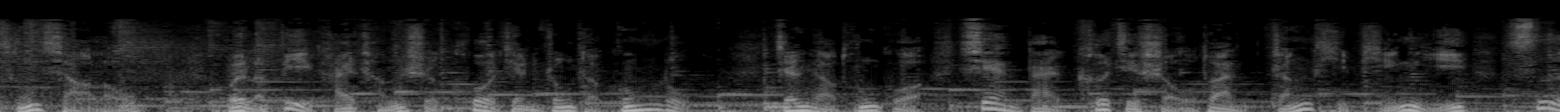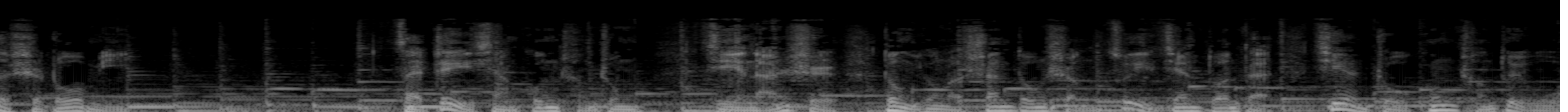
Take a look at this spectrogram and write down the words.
层小楼，为了避开城市扩建中的公路，将要通过现代科技手段整体平移四十多米。在这项工程中，济南市动用了山东省最尖端的建筑工程队伍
